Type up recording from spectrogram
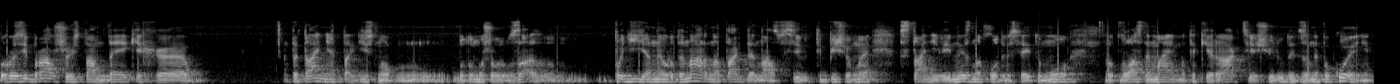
розібравшись там деяких. Е, Питання так дійсно, бо тому що за подія неординарна, так для нас всі тим більше ми в стані війни знаходимося, і тому от власне маємо такі реакції, що люди занепокоєні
